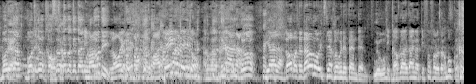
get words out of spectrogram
בוא נראה- אותך עושה הורדות ידיים עם דודי. לא, ארבעתנו נגדו. ארבעתנו. נגדו. יאללה. לא, אבל אתה יודע למה הוא הצליח להוריד את הנדל? נו. כי כאב לו הידיים מהטיפוף על הדרבוקות.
